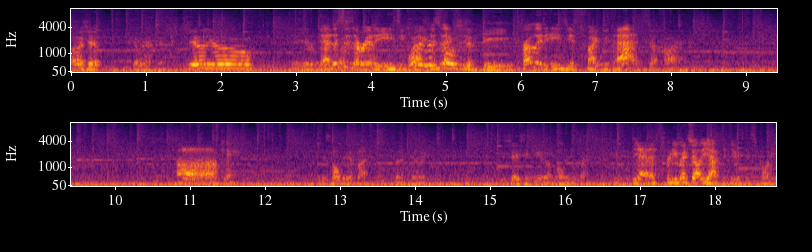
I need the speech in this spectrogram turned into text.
Oh shit. Coming after. Kill you! You're- Yeah, this is a really easy What fight. is This is supposed to be? probably the easiest fight we've had so far. Oh, okay. Just holding a button. That's what I'm doing. He's chasing you. I'm holding the button. Yeah, that's pretty much all you have to do at this point.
